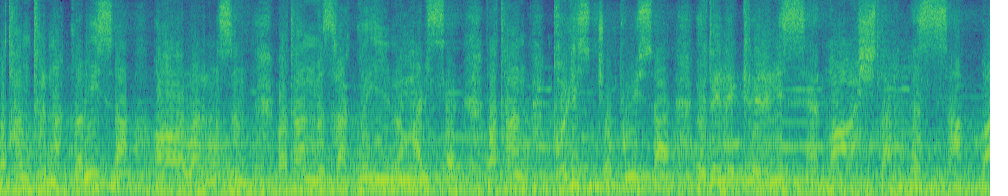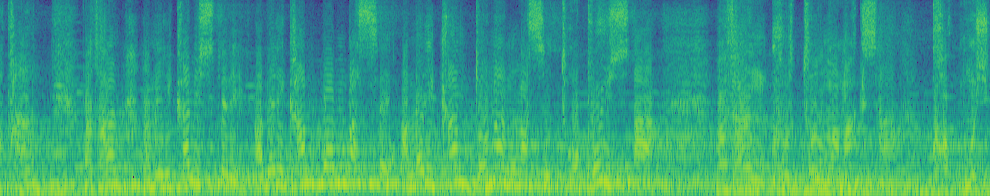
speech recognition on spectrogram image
vatan tırnaklarıysa ağlarınızın, vatan mızraklı ilmihalse, vatan. Polis çopuysa, ödeneklerinizse, maaşlarınızsa vatan, vatan Amerikan üstleri, Amerikan bombası, Amerikan donanması topuysa, vatan kurtulmamaksa, kokmuş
